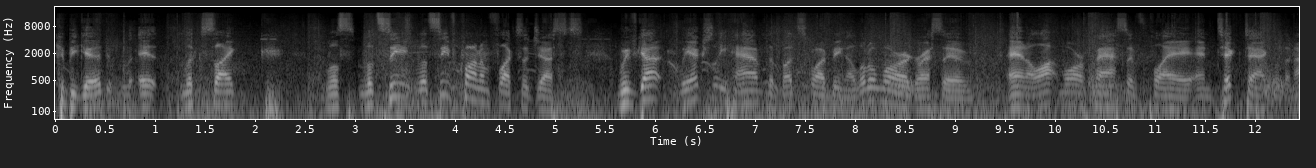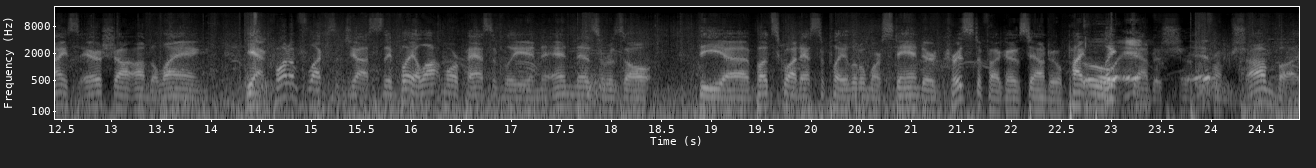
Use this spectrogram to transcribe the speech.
Could be good. It looks like we'll let's see let's see if Quantum Flux adjusts. We've got we actually have the Bud Squad being a little more aggressive and a lot more passive play, and Tic Tac with a nice air shot on the Lang. Yeah, Quantum Flux adjusts. They play a lot more passively, and, and as a result, the uh, Bud Squad has to play a little more standard. Christopher goes down to a pipe, Oh, Blink and- down to sh- yep. from Sean Bud.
